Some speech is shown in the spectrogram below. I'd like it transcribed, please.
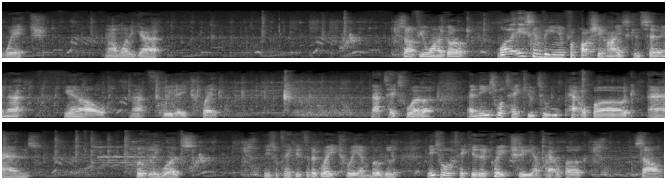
Which, not what you got. So if you want to go to, well it is convenient for Poshley Heights considering that, you know, that three day trip. That takes forever. And these will take you to Petalburg and Boggly Woods. These will take you to the Great Tree and Boggly. These will take you to the Great Tree and Petalburg. So,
